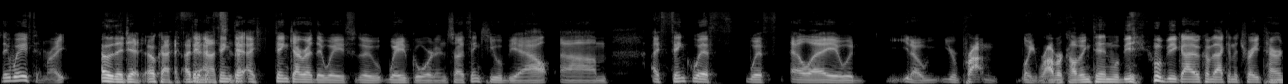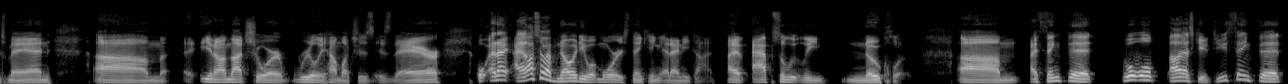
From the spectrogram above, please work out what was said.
they waived him, right? Oh, they did. Okay, I, I, did not I think see that, that. I think I read they waived the wave Gordon, so I think he would be out. Um, I think with with LA, it would you know your problem like Robert Covington would be would be a guy who come back in the trade. Terrence Mann, um, you know, I'm not sure really how much is is there, Oh, and I, I also have no idea what Moore Morey's thinking at any time. I have absolutely no clue. Um, I think that well, well, I'll ask you. Do you think that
